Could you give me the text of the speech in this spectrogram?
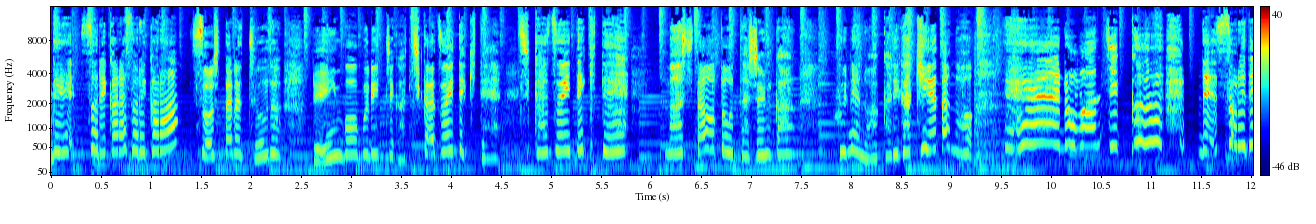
でそれからそれから？そしたらちょうどレインボーブリッジが近づいてきて。近づいてきて真下を通った瞬間船の明かりが消えたの。えー、ロマンチック！でそれで？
